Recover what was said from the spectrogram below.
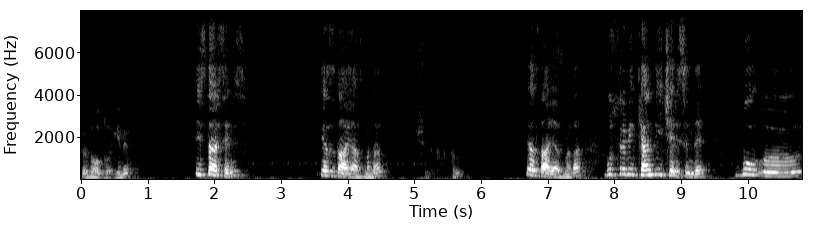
Şurada olduğu gibi. İsterseniz yazı daha yazmadan şunu kapatalım. Yazı daha yazmadan bu strip'in kendi içerisinde bu ıı,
